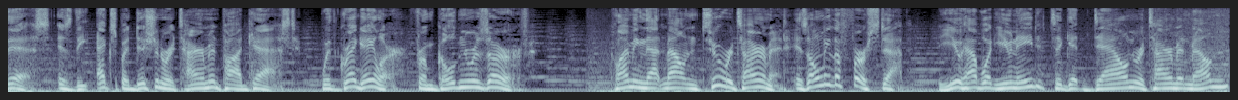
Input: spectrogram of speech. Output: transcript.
This is the Expedition Retirement Podcast with Greg Ayler from Golden Reserve. Climbing that mountain to retirement is only the first step. Do you have what you need to get down Retirement Mountain?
